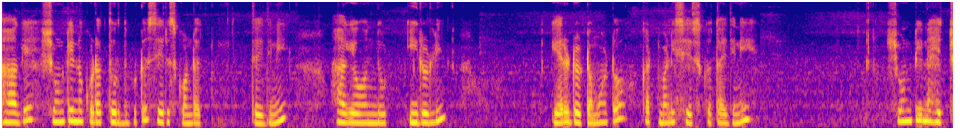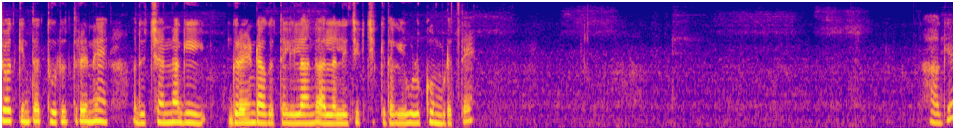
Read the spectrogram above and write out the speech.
ಹಾಗೆ ಶುಂಠಿನೂ ಕೂಡ ತುರಿದ್ಬಿಟ್ಟು ಸೇರಿಸ್ಕೊಂಡ ಇದ್ದೀನಿ ಹಾಗೆ ಒಂದು ಈರುಳ್ಳಿ, ಎರಡು ಟೊಮೊಟೊ ಕಟ್ ಮಾಡಿ ಸೇರಿಸ್ಕೊತಾ ಇದ್ದೀನಿ. ಶುಂಠಿನ ಹೆಚ್ಚೋದಕ್ಕಿಂತ ತುರಿದ್ರೇ ಅದು ಚೆನ್ನಾಗಿ ಗ್ರೈಂಡ್ ಆಗುತ್ತೆ, ಇಲ್ಲಾಂದರೆ ಅಲ್ಲಲ್ಲಿ ಚಿಕ್ಕ ಚಿಕ್ಕದಾಗಿ ಉಳ್ಕೊಂಬಿಡುತ್ತೆ. ಹಾಗೆ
